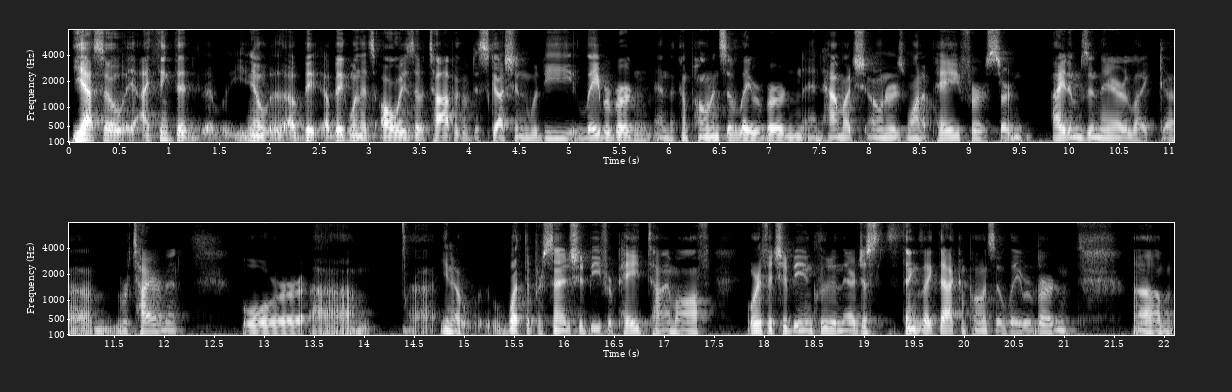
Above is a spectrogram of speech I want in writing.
Yeah, so I think that you know a big a big one that's always a topic of discussion would be labor burden and the components of labor burden and how much owners want to pay for certain items in there like um, retirement or um, uh, you know what the percentage should be for paid time off or if it should be included in there, just things like that, components of labor burden. Um,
